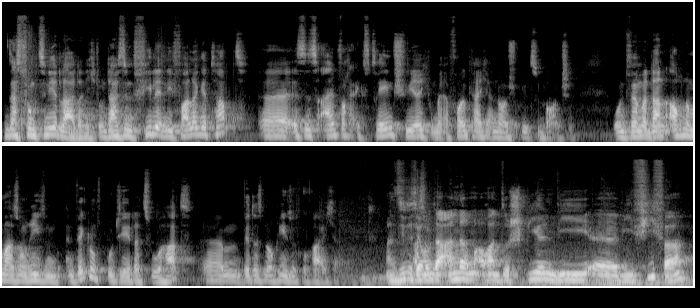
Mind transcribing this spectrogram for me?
das funktioniert leider nicht. Und da sind viele in die Falle getappt. Äh, es ist einfach extrem schwierig, um erfolgreich ein neues Spiel zu launchen. Und wenn man dann auch nochmal so ein riesen Entwicklungsbudget dazu hat, ähm, wird es noch risikoreicher. Man sieht es also, ja unter anderem auch an so Spielen wie, äh, wie FIFA.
